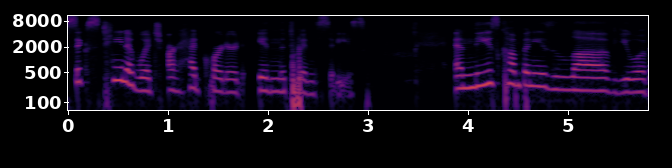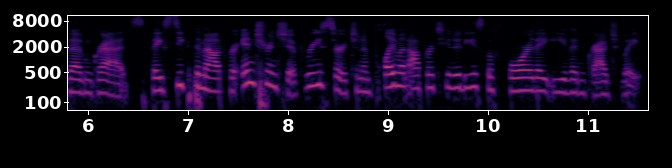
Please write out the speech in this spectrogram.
16 of which are headquartered in the Twin Cities. And these companies love U of M grads. They seek them out for internship, research, and employment opportunities before they even graduate.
